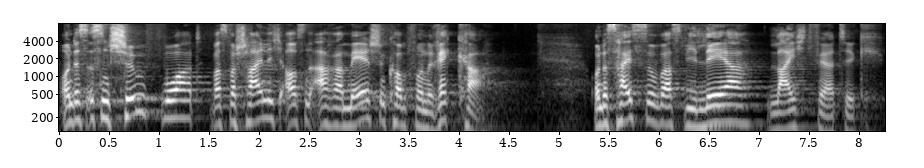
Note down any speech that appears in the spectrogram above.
Und es ist ein Schimpfwort, was wahrscheinlich aus dem Aramäischen kommt von Rekka. Und das heißt sowas wie leer, leichtfertig.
